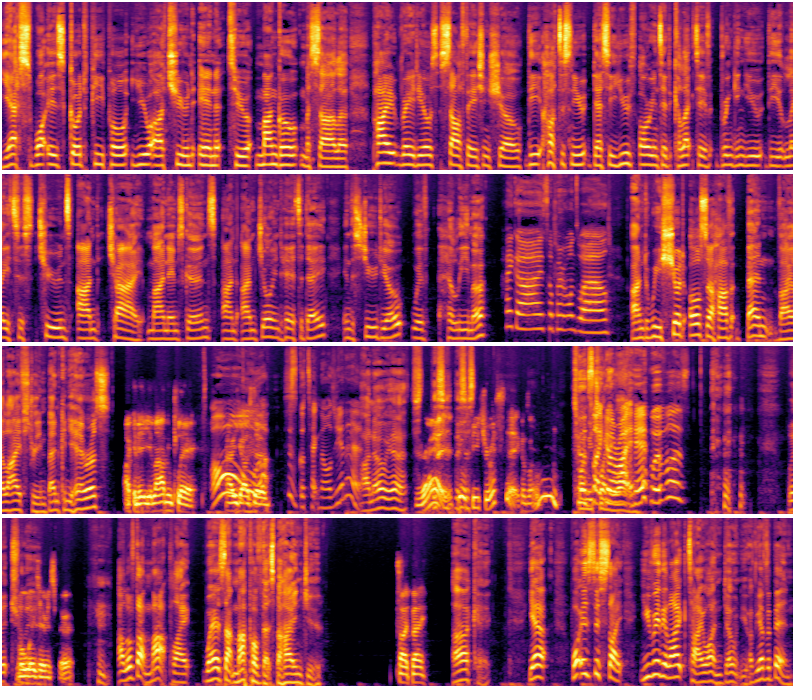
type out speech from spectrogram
Yes, what is good, people? You are tuned in to Mango Masala, Pi Radio's South Asian show, the hottest new Desi youth oriented collective bringing you the latest tunes and chai. My name's Gurns, and I'm joined here today in the studio with Halima. Hi, guys. Hope everyone's well. And we should also have Ben via live stream. Ben, can you hear us? I can hear you loud and clear. Oh, How you guys oh, doing? This is good technology, isn't it? I know, yeah. This- Right, This is, this feels is futuristic. I was like, ooh, Feels like you're right here with us. I'm literally. always here in spirit. I love that map. Like, where's that map of that's behind you? Taipei. Okay. Yeah. What is this like? You really like Taiwan, don't you? Have you ever been?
